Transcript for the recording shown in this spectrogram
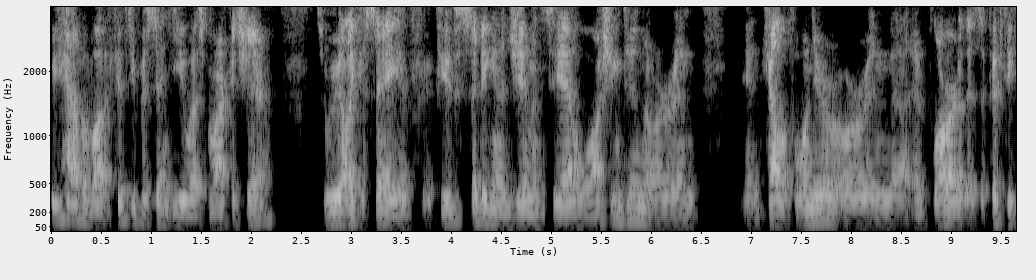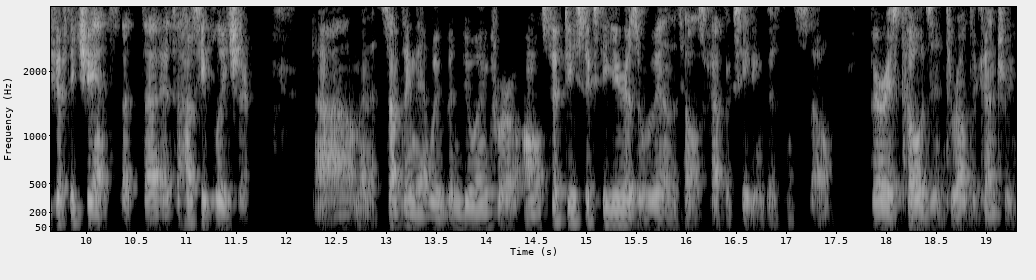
we have about a 50% US market share. So we like to say if, if you're sitting in a gym in Seattle, Washington, or in, in California or in, uh, in Florida, there's a 50 50 chance that uh, it's a Hussey bleacher. Um, and it's something that we've been doing for almost 50, 60 years. We've been in the telescopic seating business. So various codes throughout the country.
